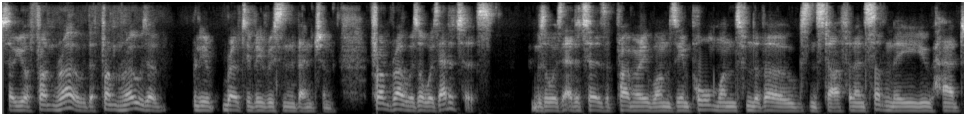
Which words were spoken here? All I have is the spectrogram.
So your front row, the front row was a relatively recent invention. Front row was always editors it was always editors, the primary ones, the important ones from the Vogues and stuff. And then suddenly you had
